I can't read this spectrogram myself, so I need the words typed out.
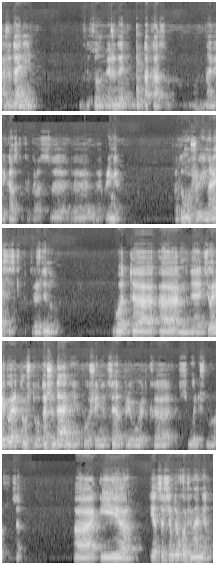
ожиданиями, инфляционными ожиданиями, доказано на американский как раз э, э, пример. Потом уже и на российский подтверждено. Вот, э, э, теория говорит о том, что вот ожидание повышения цен приводит к сегодняшнему росту цен. А, и, это совсем другой феномен.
